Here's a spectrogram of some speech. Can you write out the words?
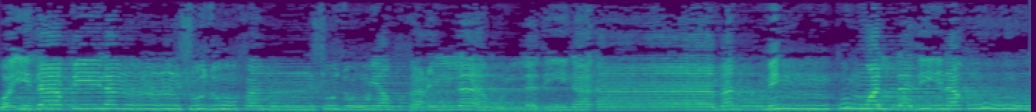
وإذا قيل انشزوا فانشزوا يرفع الله الذين آمنوا منكم والذين أوتوا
